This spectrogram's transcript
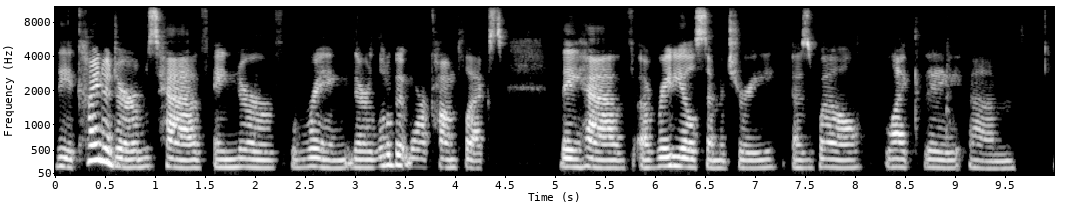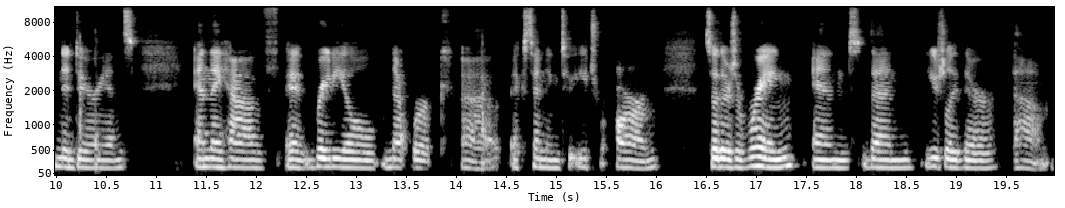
The echinoderms have a nerve ring. They're a little bit more complex. They have a radial symmetry as well, like the um, cnidarians and they have a radial network uh, extending to each arm. So there's a ring, and then usually they're um,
